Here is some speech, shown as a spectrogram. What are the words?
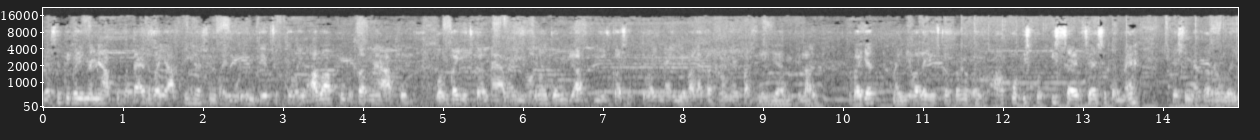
जैसे कि भाई मैंने आपको बताया तो भाई आपके हेयर्स में भाई वॉल्यूम देख सकते हो भाई। अब आपको करना है, आपको कौन का यूज़ करना है भाई। नॉर्मल कौन भी आप यूज़ कर सकते हो भाई। मैं ये वाला कर रहा हूँ, मेरे पास ये है अभी फ़िलहाल। तो भाई यार मैं ये वाला यूज़ करता हूँ भाई आपको इसको इस साइड से ऐसे करना है, जैसे मैं कर रहा हूँ भाई।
